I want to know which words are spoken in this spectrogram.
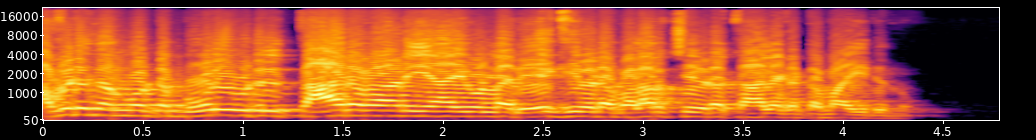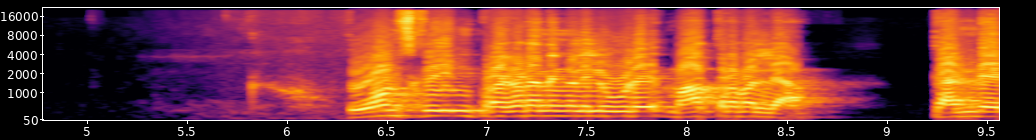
അവിടുന്ന് അങ്ങോട്ട് ബോളിവുഡിൽ താരറാണിയായുള്ള രേഖയുടെ വളർച്ചയുടെ കാലഘട്ടമായിരുന്നു. ഓൺ സ്ക്രീൻ പ്രകടനങ്ങളിലൂടെ മാത്രമല്ല തന്റെ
